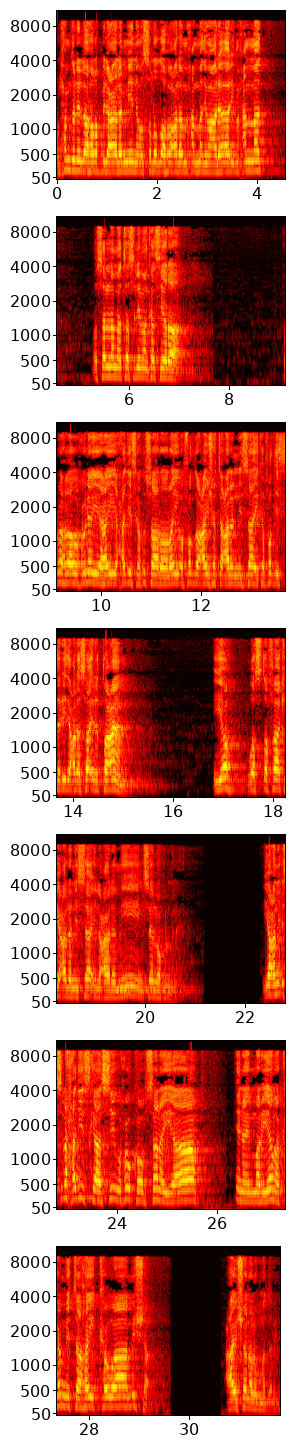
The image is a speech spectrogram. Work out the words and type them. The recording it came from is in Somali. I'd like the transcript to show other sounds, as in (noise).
alxamdu lilaahi rabi alcaalamiin w sala allahu calaa muxamadi wcala aali muxamed wa sallama tasliiman kasiira ruux baa wuxuu leeyahay xadiiska ku soo arooray wa fadlu caayishata cala annisaa'i ka fadli sariidi cala saa'iri alطacaam iyo wastafaaki cala nisaa'i alcaalamiin see loo kulminaya. Yacni isla xadiiskaasi wuxuu koobsanayaa inay maryama ka mid tahay kawaamisha caaishana laguma darin.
